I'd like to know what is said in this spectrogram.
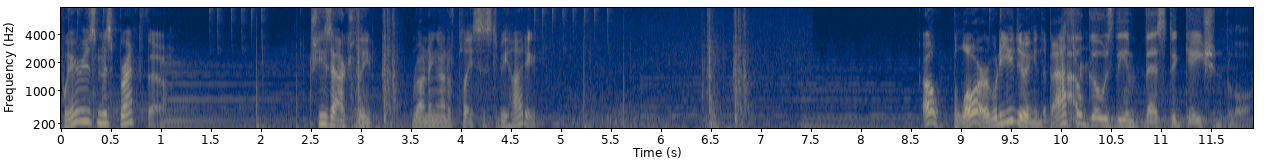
Where is Miss Brent, though? She's actually running out of places to be hiding. Oh, Blore, what are you doing in the bathroom? How bathroom? goes the investigation, Blore?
